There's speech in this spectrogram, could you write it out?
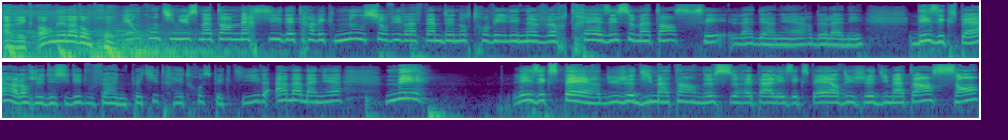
Avec Ornella Dampron. Et on continue ce matin. Merci d'être avec nous sur Vivre FM, de nous retrouver. Il est 9h13 et ce matin, c'est la dernière de l'année des experts. Alors j'ai décidé de vous faire une petite rétrospective à ma manière. Mais les experts du jeudi matin ne seraient pas les experts du jeudi matin sans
